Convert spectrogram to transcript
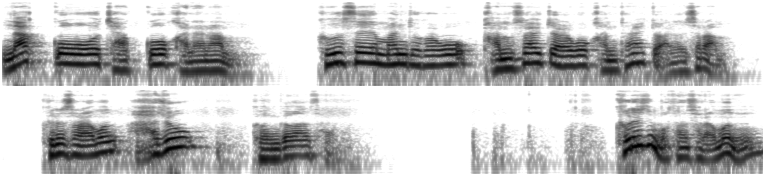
낮고 작고 가난함, 그것에 만족하고 감사할 줄 알고 감탄할 줄 아는 사람, 그런 사람은 아주 건강한 사람. 그러지 못한 사람은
